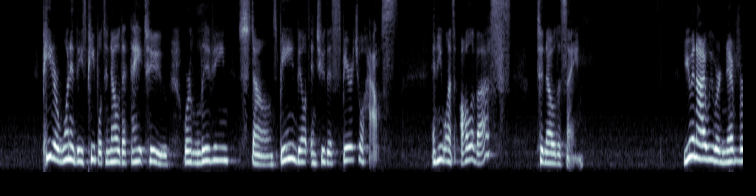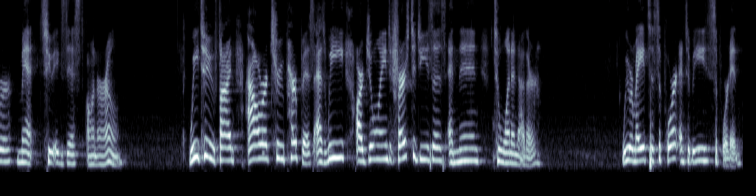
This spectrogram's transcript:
Peter wanted these people to know that they too were living stones being built into this spiritual house. And he wants all of us to know the same. You and I, we were never meant to exist on our own. We too find our true purpose as we are joined first to Jesus and then to one another. We were made to support and to be supported,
